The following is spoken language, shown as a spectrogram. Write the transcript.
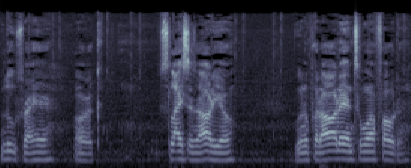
loops right here. Or slices of audio. We're going to put all that into one folder.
